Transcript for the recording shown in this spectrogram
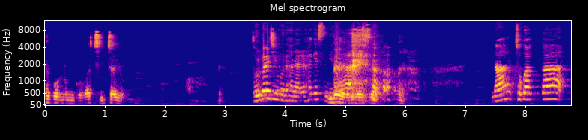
해보는 거가 진짜 용기. 네. 돌발 질문 하나를 하겠습니다. 네, 그랬어요. 네. 나 조각가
